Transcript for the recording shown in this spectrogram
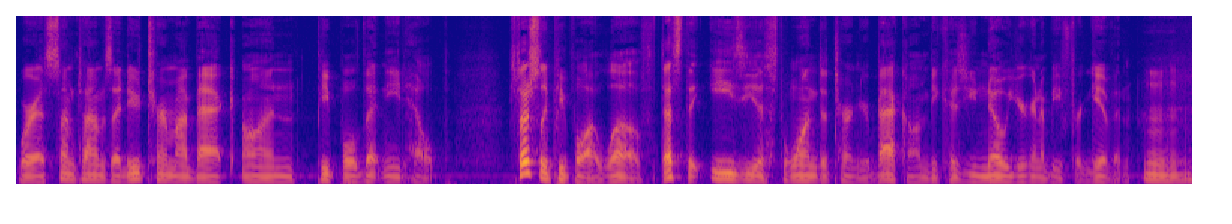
Whereas sometimes I do turn my back on people that need help. especially people I love. That's the easiest one to turn your back on because you know you're going to be forgiven. Mm-hmm.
